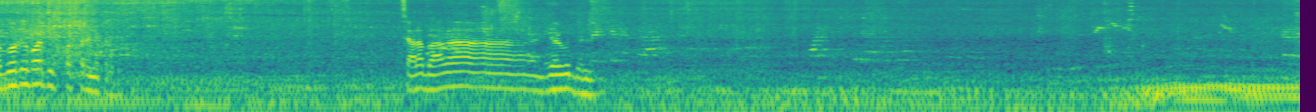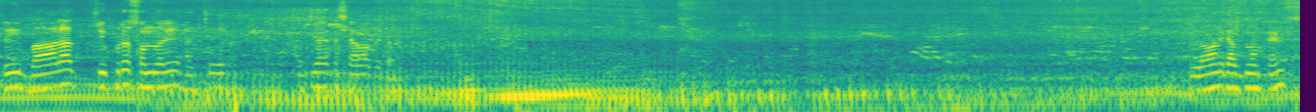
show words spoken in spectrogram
అగోర్లు కూడా తీసుకొస్తారండి ఇక్కడికి. చాలా బాగా జరుగుద్దండి. శ్రీ బాల త్రిపుర సుందరి అధ్యయ అధ్యాయక సేవాపీఠం. లోనికి వెళ్తున్నాం ఫ్రెండ్స్.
